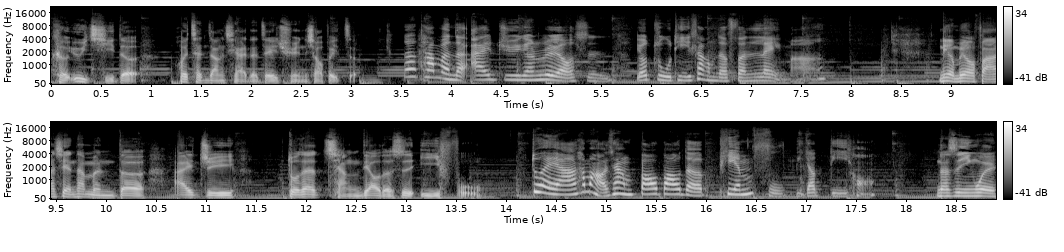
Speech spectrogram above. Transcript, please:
可预期的会成长起来的这一群消费者。那他们的 IG 跟 Reels 有主题上的分类吗？你有没有发现他们的 IG 都在强调的是衣服？对啊，他们好像包包的篇幅比较低吼。那是因为。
